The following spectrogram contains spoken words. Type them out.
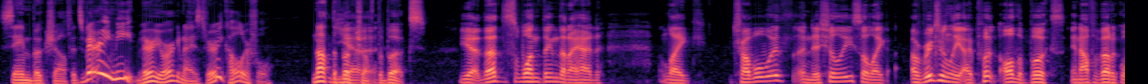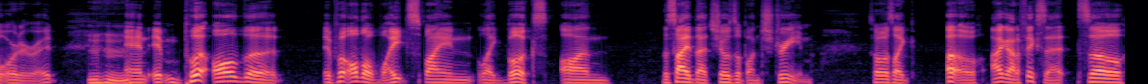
same bookshelf. It's very neat, very organized, very colorful. Not the bookshelf, Yeah. the books. Yeah, that's one thing that I had like trouble with initially. So like originally I put all the books in alphabetical order, right? Mm-hmm. And it put all the it put all the white spine like books on the side that shows up on stream. So I was like, "Uh-oh, I got to fix that." So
